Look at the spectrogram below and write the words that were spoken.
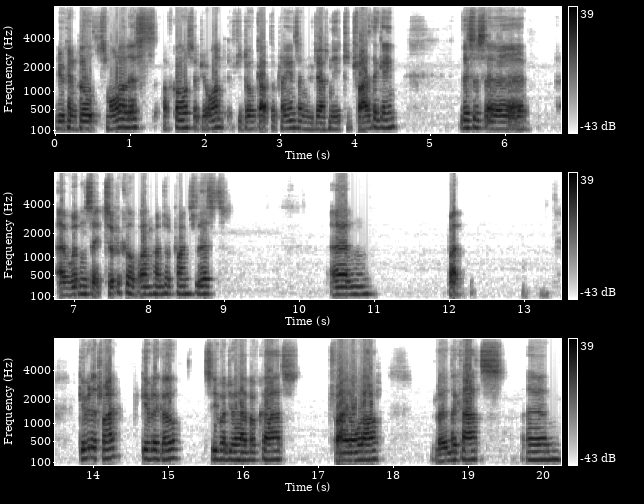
you can build smaller lists, of course, if you want, if you don't got the planes and you just need to try the game. This is a, I wouldn't say typical 100 points list. Um, but give it a try, give it a go, see what you have of cards, try it all out, learn the cards. Um,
